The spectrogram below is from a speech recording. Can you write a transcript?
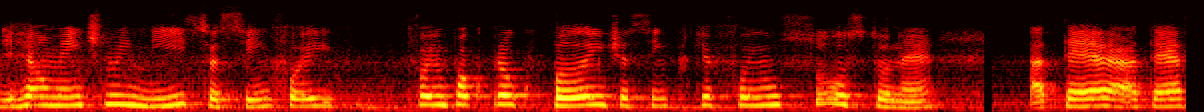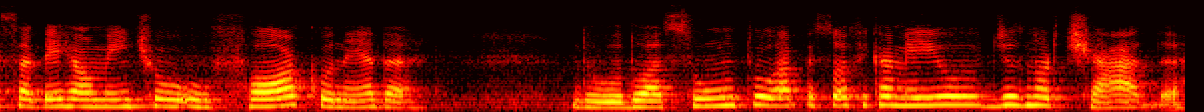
realmente no início, assim, foi, foi um pouco preocupante, assim, porque foi um susto, né? Até, até saber realmente o, o foco, né, da, do, do assunto, a pessoa fica meio desnorteada.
